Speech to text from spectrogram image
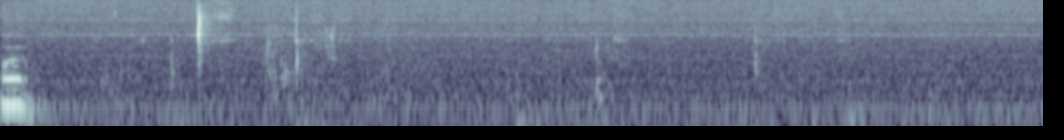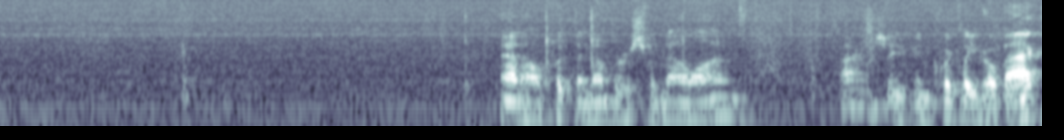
Well, And I'll put the numbers from now on, so you can quickly go back.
